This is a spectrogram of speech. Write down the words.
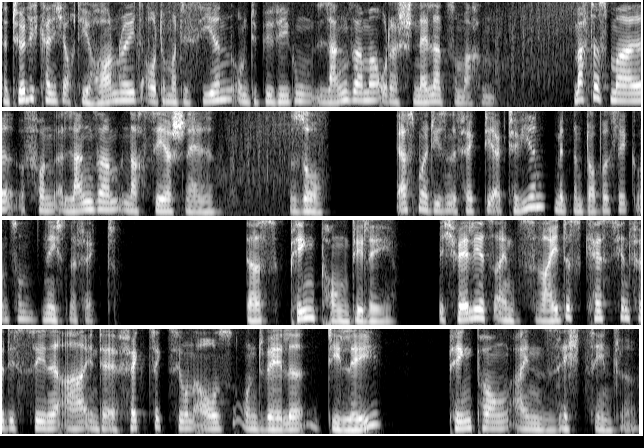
Natürlich kann ich auch die Hornrate automatisieren, um die Bewegung langsamer oder schneller zu machen. Mach das mal von langsam nach sehr schnell. So. Erstmal diesen Effekt deaktivieren mit einem Doppelklick und zum nächsten Effekt. Das Ping-Pong-Delay. Ich wähle jetzt ein zweites Kästchen für die Szene A in der Effektsektion aus und wähle Delay, Ping-Pong ein Sechzehntel.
